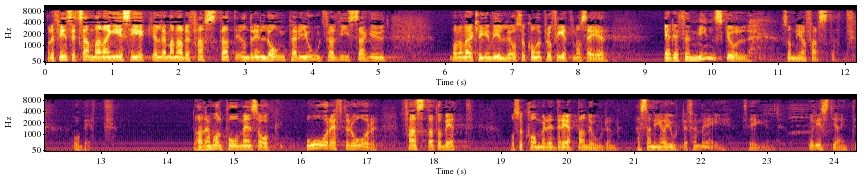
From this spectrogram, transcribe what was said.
Och Det finns ett sammanhang i Esekiel där man hade fastat under en lång period för att visa Gud vad de verkligen ville. Och så kommer profeten och säger, är det för min skull som ni har fastat och bett? Då hade de hållit på med en sak år efter år, fastat och bett, och så kommer det dräpande orden. Alltså, ni har gjort det för mig, säger Gud. Det visste jag inte.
